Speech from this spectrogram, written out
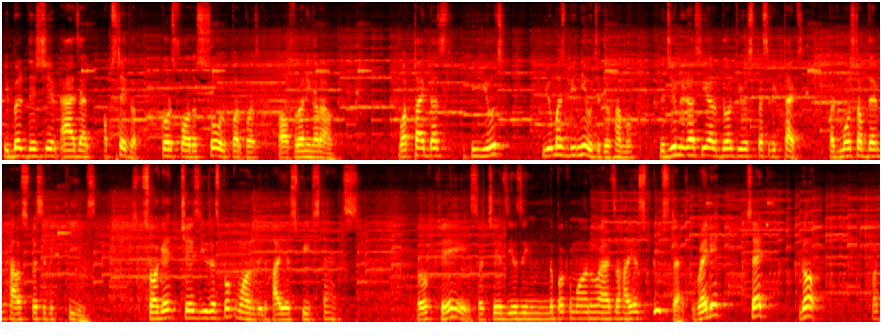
He built this gym as an obstacle course for the sole purpose of running around. What type does he use? You must be new to Duhamu. The gym leaders here don't use specific types, but most of them have specific themes. So again, Chase uses Pokemon with higher speed stats. Okay, so Chase using the Pokemon who has a higher speed stat. Ready, set, go. What?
